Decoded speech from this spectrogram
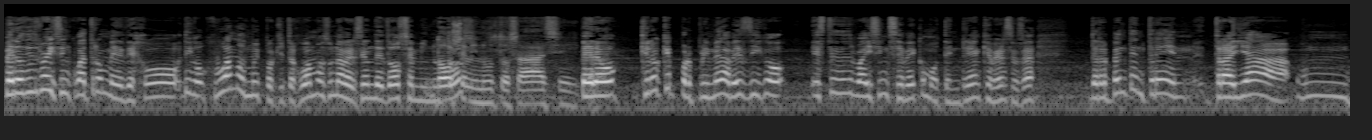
Pero Dead Rising 4 me dejó, digo, jugamos muy poquito, jugamos una versión de 12 minutos. 12 minutos, ah, sí. Pero creo que por primera vez digo, este Dead Rising se ve como tendrían que verse. O sea, de repente entré, en, traía un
